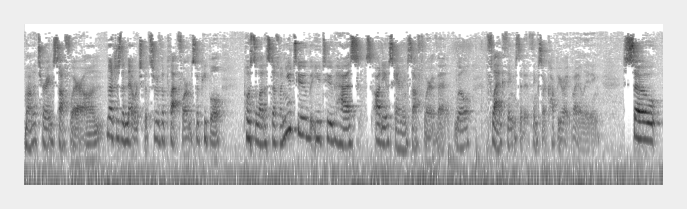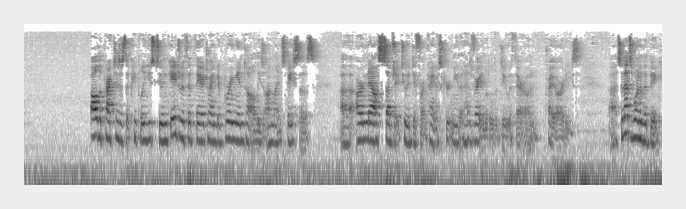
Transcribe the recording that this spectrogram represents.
monitoring software on not just the networks, but sort of the platform. So people post a lot of stuff on YouTube, but YouTube has audio scanning software that will flag things that it thinks are copyright violating. So all the practices that people used to engage with that they are trying to bring into all these online spaces uh, are now subject to a different kind of scrutiny that has very little to do with their own priorities. Uh, so that's one of the big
